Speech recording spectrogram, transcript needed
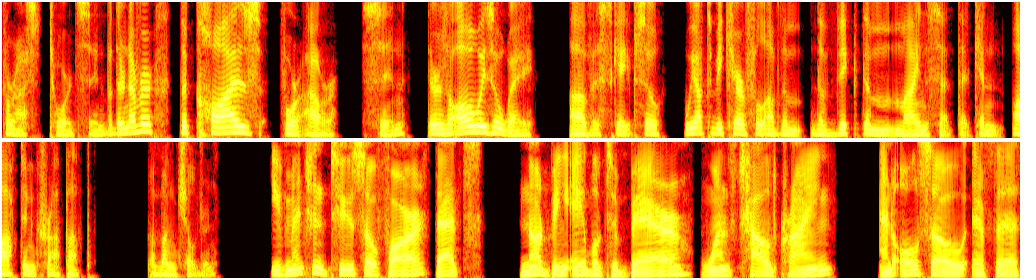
for us towards sin, but they're never the cause for our sin. There is always a way of escape. So we have to be careful of the, the victim mindset that can often crop up among children. You've mentioned two so far that's not being able to bear one's child crying and also if the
